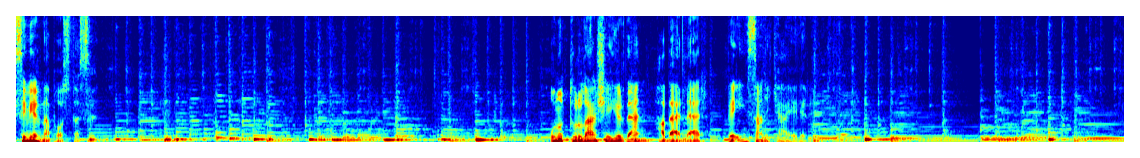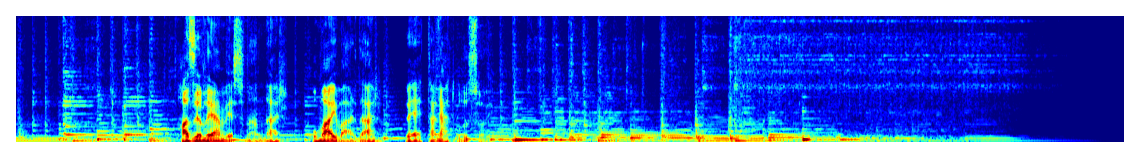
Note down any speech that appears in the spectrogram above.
Simirna Postası Unutturulan şehirden haberler ve insan hikayeleri. Hazırlayan ve sunanlar Umay Vardar ve Talat Ulusoy.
